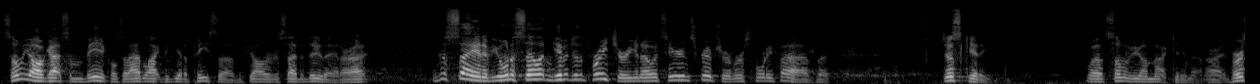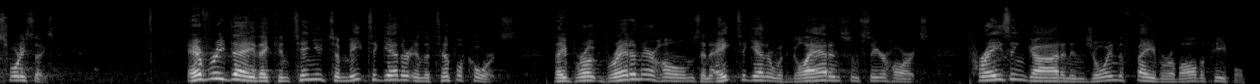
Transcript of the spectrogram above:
Some of y'all got some vehicles that I'd like to get a piece of if y'all ever decide to do that, all right? I'm just saying, if you want to sell it and give it to the preacher, you know, it's here in Scripture, verse 45. But just kidding. Well, some of you I'm not kidding about. All right, verse 46. Every day they continued to meet together in the temple courts. They broke bread in their homes and ate together with glad and sincere hearts, praising God and enjoying the favor of all the people.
